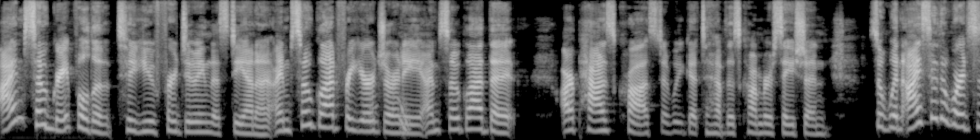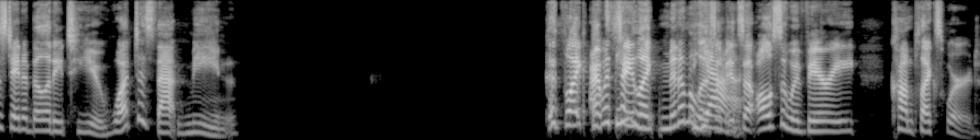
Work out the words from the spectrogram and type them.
I'm so mm. grateful to, to you for doing this, Deanna. I'm so glad for your journey. I'm so glad that our paths crossed and we get to have this conversation. So, when I say the word sustainability to you, what does that mean? Because, like, I, I would think, say, like, minimalism, yeah. it's a, also a very complex word.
